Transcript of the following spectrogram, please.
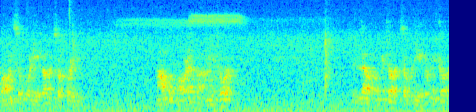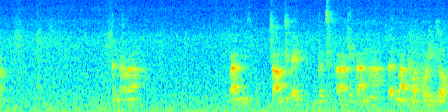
บอกให้สูบบุหรี่ก็สูบบุหรี่เมาก็บอกแล้วก็มีโทษกินเหล้าก็มีโทษสูบบุหรี่ก็มีโทษเป็นว่าวันสามสิบเอ็ดพฤษภาที่ผ่านมาเป็นวันงดบุหรี่โลก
